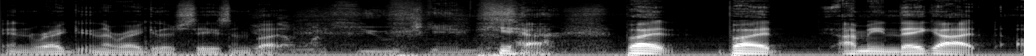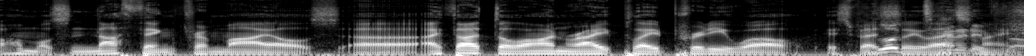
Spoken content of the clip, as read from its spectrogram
in reg in the regular season Yeah, but that one huge game. This yeah year. but but I mean they got almost nothing from Miles uh, I thought Delon Wright played pretty well especially looked last night though.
